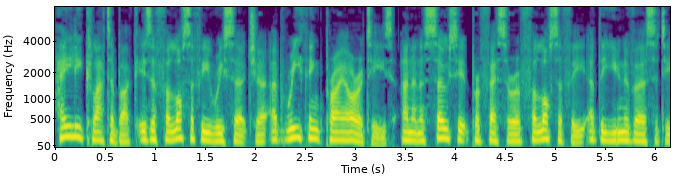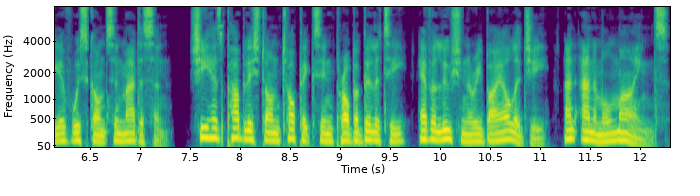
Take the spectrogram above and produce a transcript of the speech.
Hayley Clatterbuck is a philosophy researcher at Rethink Priorities and an associate professor of philosophy at the University of Wisconsin Madison. She has published on topics in probability, evolutionary biology, and animal minds.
